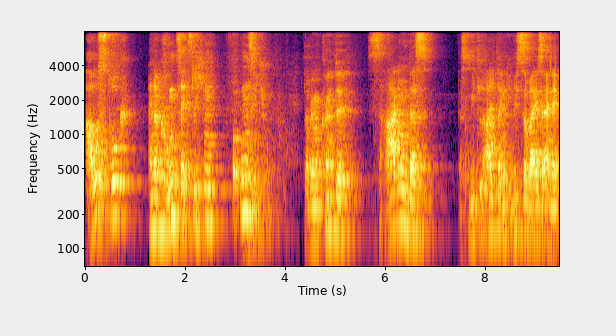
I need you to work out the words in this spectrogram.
Ausdruck einer grundsätzlichen Verunsicherung. Ich glaube, man könnte sagen, dass das Mittelalter in gewisser Weise eine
